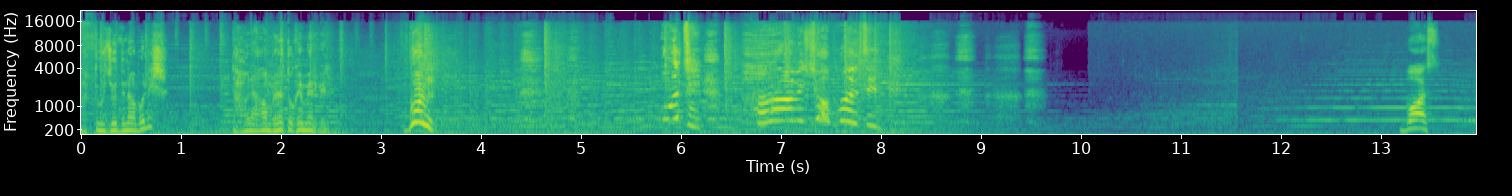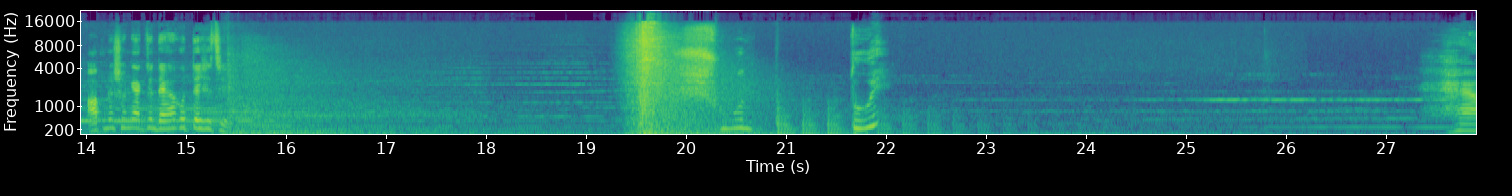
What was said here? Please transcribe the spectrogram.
আর তুই যদি না বলিস তাহলে আমরা তোকে মেরে ফেলব। বল! বলছি আমি সব বলছি। বস, আপনার সঙ্গে একজন দেখা করতে এসেছে। সুমন, তুই? হ্যাঁ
